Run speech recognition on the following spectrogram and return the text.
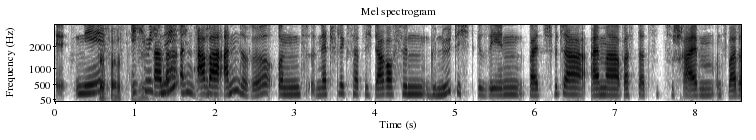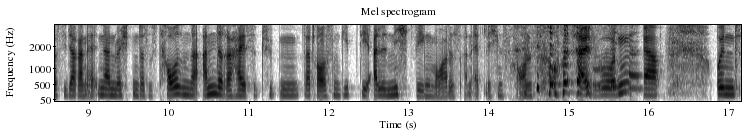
Äh, Nee, Das war das ich Problem. mich Aber nicht, andere. aber andere. Und Netflix hat sich daraufhin genötigt gesehen, bei Twitter einmal was dazu zu schreiben. Und zwar, dass sie daran erinnern möchten, dass es tausende andere heiße Typen da draußen gibt, die alle nicht wegen Mordes an etlichen Frauen verurteilt wurden. Ja. Und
